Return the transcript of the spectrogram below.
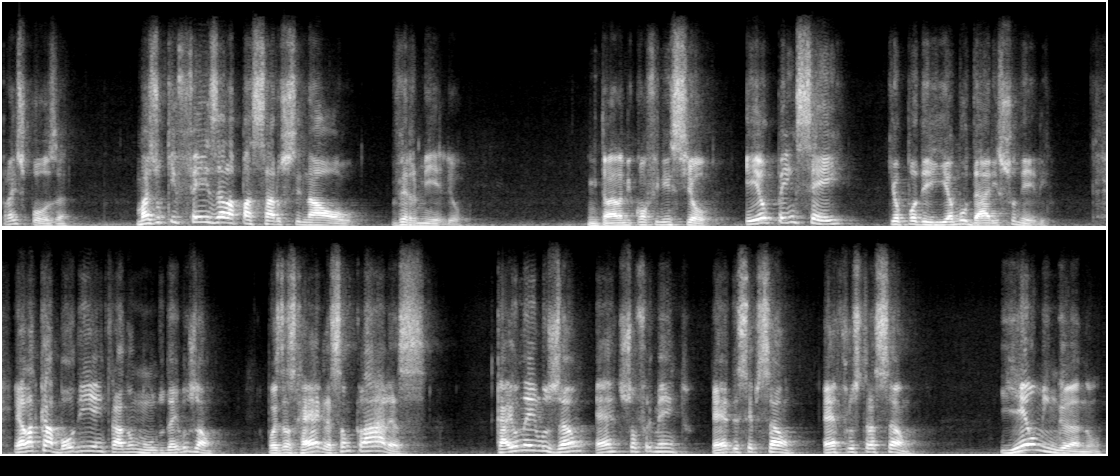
para a esposa. Mas o que fez ela passar o sinal vermelho? Então ela me confidenciou. Eu pensei que eu poderia mudar isso nele. Ela acabou de entrar no mundo da ilusão, pois as regras são claras. Caiu na ilusão é sofrimento é decepção, é frustração. E eu me engano,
